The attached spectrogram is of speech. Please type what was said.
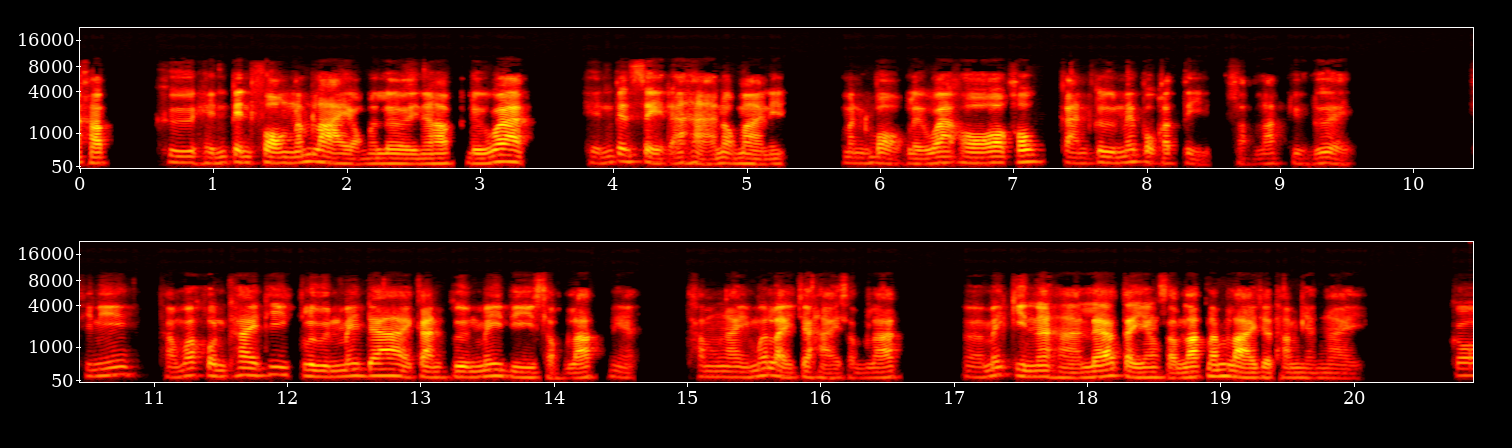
นะครับ คือเห็นเป็นฟองน้ำลายออกมาเลยนะครับ หรือว่าเห็นเป็นเศษอาหารออกมาเนี่ยมันบอกเลยว่าอ๋อเขาการกลืนไม่ปกติสำลักอยู่เรื่อย ทีนี้ถามว่าคนไข้ที่กลืนไม่ได้ การกลืนไม่ดีสำลักเนี่ยทำไงเมื่อไหร่จะหายสำลักไม่กินอาหารแล้วแต่ยังสำลักน้ำลายจะทำยังไง ก็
